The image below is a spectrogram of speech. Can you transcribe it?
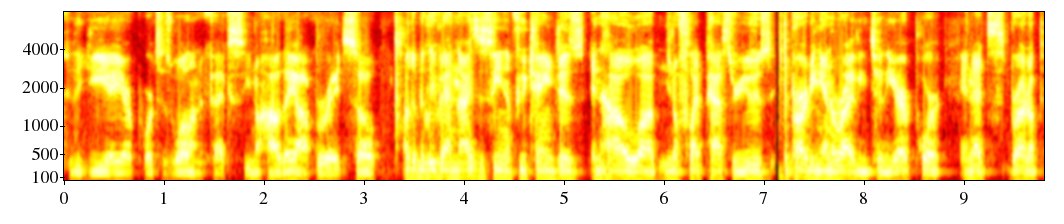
to the GA airports as well and affects, you know, how they operate. So ultimately, Van Nuys has seen a few changes in how, uh, you know, flight paths are used departing and arriving to the airport. And that's brought up,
